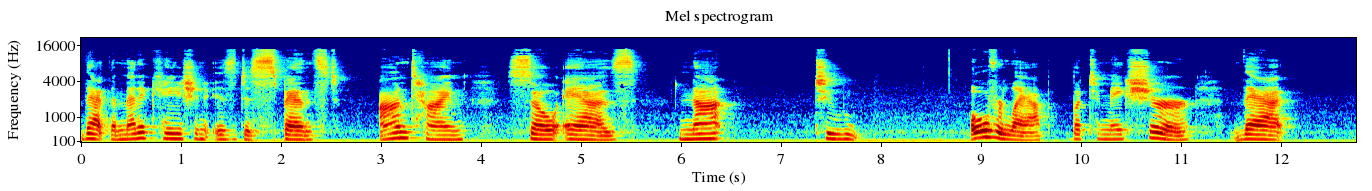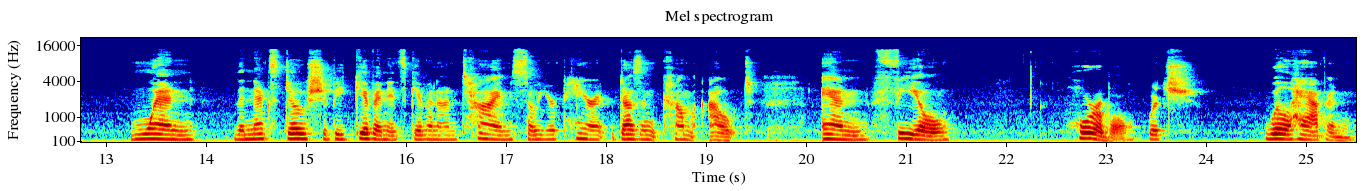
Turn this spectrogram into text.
that the medication is dispensed on time so as not to overlap, but to make sure that when the next dose should be given, it's given on time so your parent doesn't come out and feel horrible, which will happen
